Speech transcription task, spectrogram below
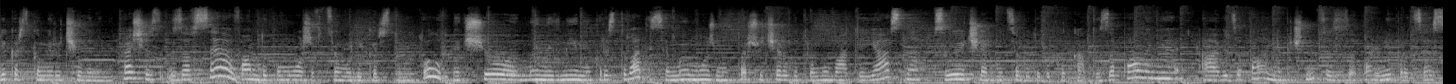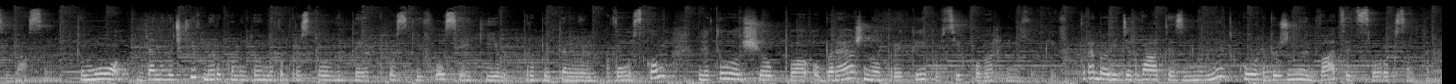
лікарськими речовинами. Краще за все вам допоможе в цьому лікар-стоматолог. Якщо ми не вміємо користуватися, ми можемо в першу чергу травмувати ясна. В свою чергу це буде викликати запалення, а від запалення почнуться запальні процеси ясен. Тому для новачків ми рекомендуємо використовувати плоскі флоси, які пропитані воском, для того, щоб обережно пройти по всіх поверхнях зубів. Треба відірвати зубну нитку довжиною 20-40 см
